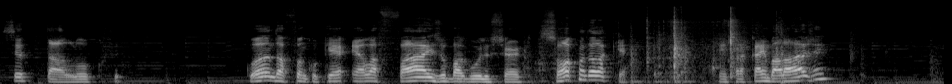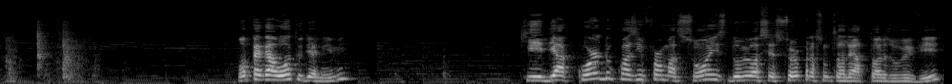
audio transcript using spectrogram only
Você tá louco, filho. Quando a Funko quer, ela faz o bagulho certo. Só quando ela quer. Vem pra cá a embalagem. Vou pegar outro de anime que de acordo com as informações do meu assessor para assuntos aleatórios, o Vivi,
